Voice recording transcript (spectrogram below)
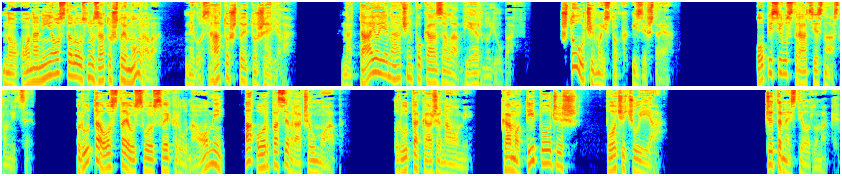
no ona nije ostala uz nju zato što je morala, nego zato što je to željela. Na taj je način pokazala vjernu ljubav. Što učimo iz tog izvještaja? Opis ilustracije s naslovnice. Ruta ostaje u svoju svekrvu Naomi, a Orpa se vraća u Moab. Ruta kaže Naomi, kamo ti pođeš, poći ću i ja. 14. odlomak.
